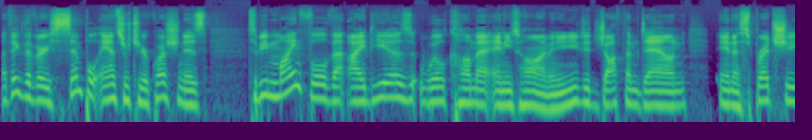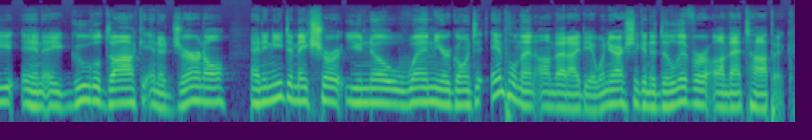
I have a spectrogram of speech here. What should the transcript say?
I think the very simple answer to your question is to be mindful that ideas will come at any time and you need to jot them down in a spreadsheet, in a Google Doc, in a journal, and you need to make sure you know when you're going to implement on that idea, when you're actually going to deliver on that topic.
